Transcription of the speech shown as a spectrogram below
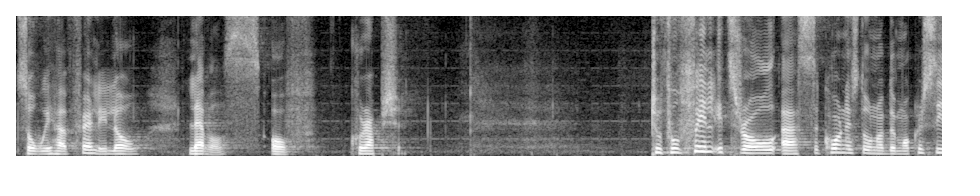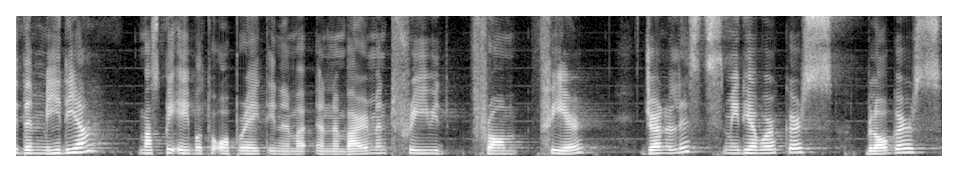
so we have fairly low levels of corruption. To fulfill its role as a cornerstone of democracy, the media must be able to operate in an environment free from fear. Journalists, media workers, bloggers,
